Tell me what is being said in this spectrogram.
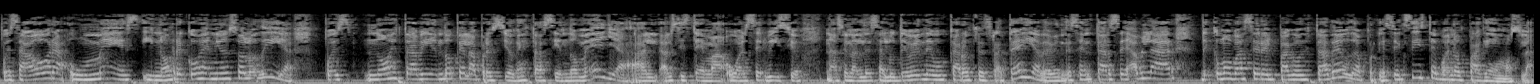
pues ahora un mes y no recoge ni un solo día, pues no está viendo que la presión está haciendo mella al, al sistema o al Servicio Nacional de Salud. Deben de buscar otra estrategia, deben de sentarse a hablar de cómo va a ser el pago de esta deuda, porque si existe, bueno, paguémosla.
